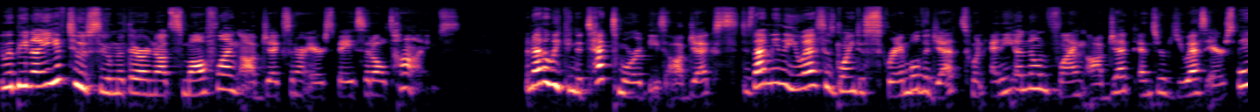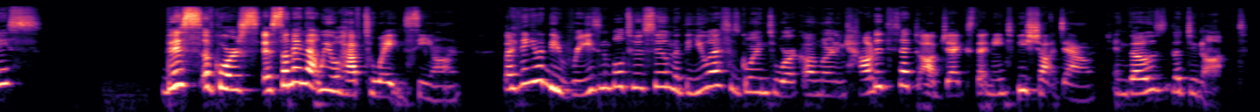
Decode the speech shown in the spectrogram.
It would be naive to assume that there are not small flying objects in our airspace at all times. But now that we can detect more of these objects, does that mean the US is going to scramble the jets when any unknown flying object enters US airspace? This, of course, is something that we will have to wait and see on, but I think it would be reasonable to assume that the US is going to work on learning how to detect objects that need to be shot down and those that do not.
